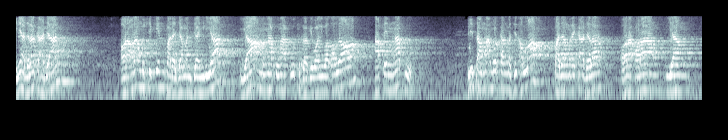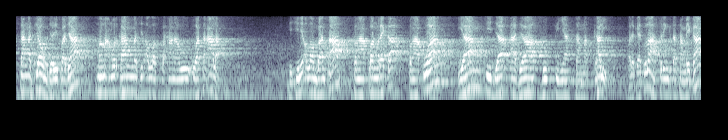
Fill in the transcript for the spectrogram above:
Ini adalah keadaan orang-orang musyrikin pada zaman jahiliyah yang mengaku-ngaku sebagai wali-wali Allah atau yang mengaku bisa memakmurkan masjid Allah pada mereka adalah orang-orang yang sangat jauh daripada memakmurkan masjid Allah Subhanahu wa taala. Di sini Allah membantah pengakuan mereka, pengakuan yang tidak ada buktinya sama sekali. Oleh karena itulah sering kita sampaikan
